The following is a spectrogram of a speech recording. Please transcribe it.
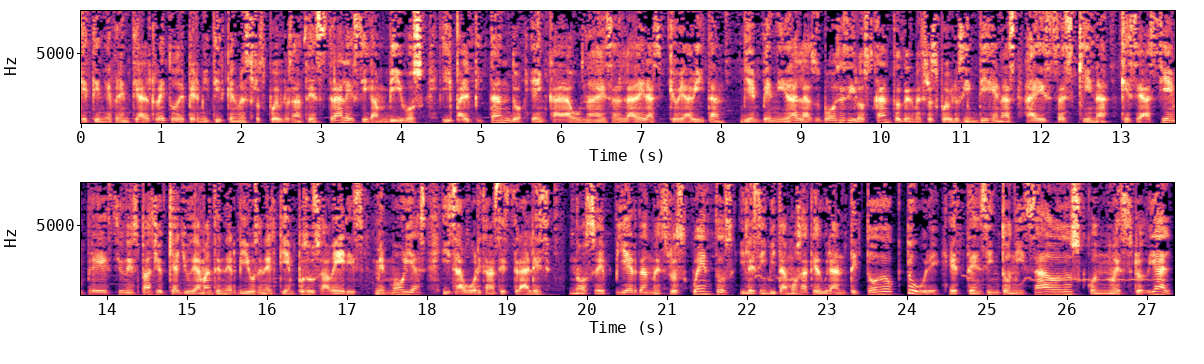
que tiene frente al reto de permitir que nuestros pueblos ancestrales sigan vivos y palpitando en cada una de esas laderas que hoy habitan. Bienvenida las voces y los cantos de nuestros pueblos indígenas a esta esquina, que sea siempre este un espacio que ayude a mantener vivos en el tiempo sus saberes, memorias y sabores ancestrales. No se pierdan nuestros cuentos y les invitamos a que durante todo octubre estén sintonizados con nuestro dial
